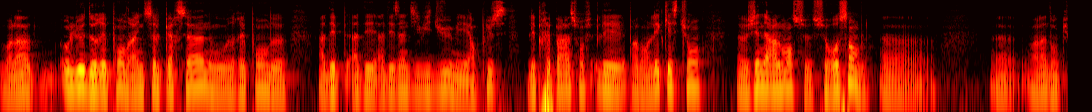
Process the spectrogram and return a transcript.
voilà, au lieu de répondre à une seule personne ou de répondre à des, individus, mais en plus, les préparations, les, pardon, les questions généralement se, se ressemblent. voilà, donc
